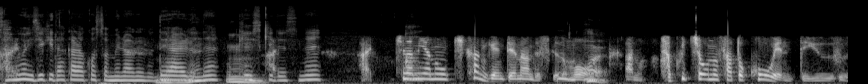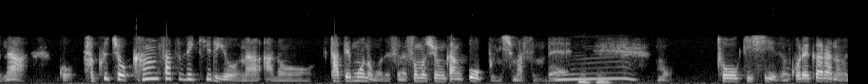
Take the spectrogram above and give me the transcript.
寒い時期だからこそ見られる出会えるね景色ですね。はい、ちなみにあの期間限定なんですけども、うんはい。あの白鳥の里公園っていう風なこう白鳥を観察できるようなあの建物もですねその瞬間オープンしますので、うーん冬季シーズン、これからの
